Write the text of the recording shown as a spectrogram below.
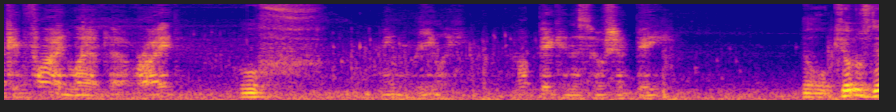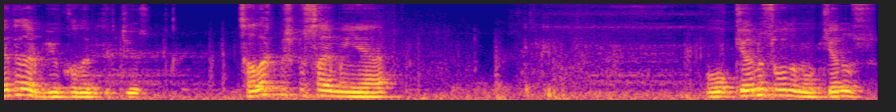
I can find Lambda, right? Of. I mean, really? How big can this ocean be? Okyanus ne kadar büyük olabilir diyorsun. Salakmış bu Simon ya. Okyanus oğlum okyanus.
